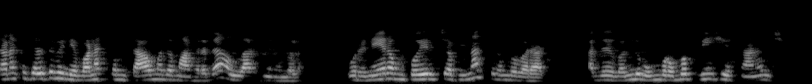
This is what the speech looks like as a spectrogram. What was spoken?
தனக்கு செலுத்த வேண்டிய வணக்கம் தாமதமாகிறத அல்லாஹ் விரும்பல. ஒரு நேரம் போயிருச்சு அப்படின்னா திரும்ப வராது. அது வந்து ரொம்ப ரொம்ப ப்ரீஷியஸான விஷயம்.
